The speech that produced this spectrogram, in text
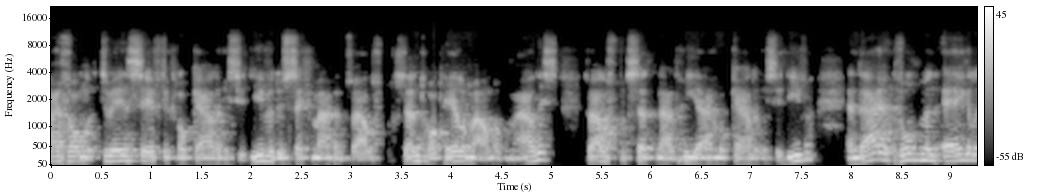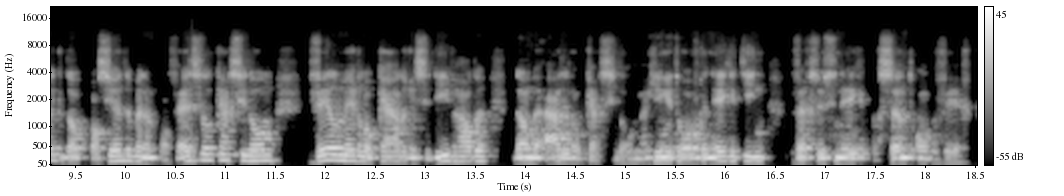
waarvan 72 lokale recidieven, dus zeg maar een 12%, wat helemaal normaal is. 12% na drie jaar lokale recidieven. En daar vond men eigenlijk dat patiënten met een plaveiselcarcinoom veel meer lokale recidive hadden dan de adenocarcinoom. Dan ging het over 19 versus 9 procent ongeveer.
